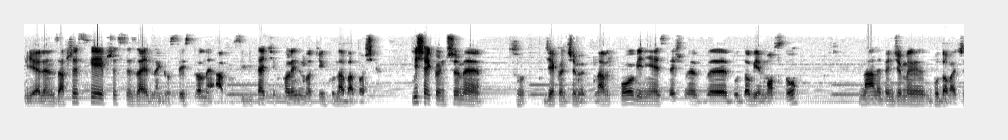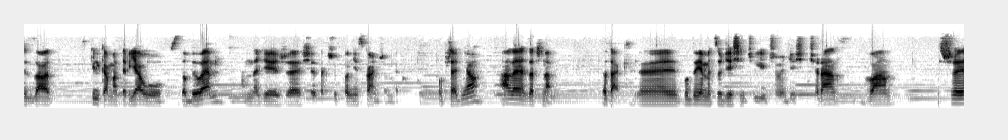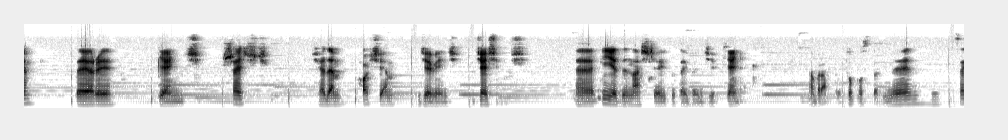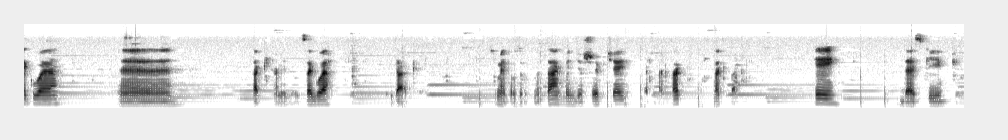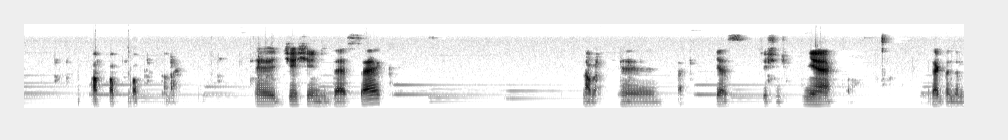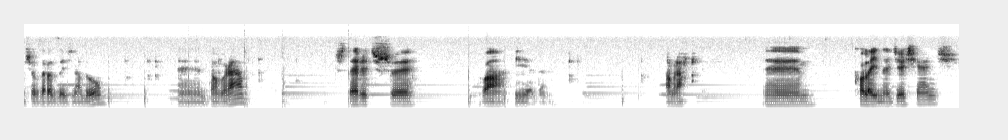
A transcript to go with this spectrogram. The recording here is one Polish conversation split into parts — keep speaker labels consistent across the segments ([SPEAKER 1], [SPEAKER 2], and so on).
[SPEAKER 1] Jeden za wszystkich, wszyscy za jednego. Z tej strony Atos i witajcie w kolejnym odcinku na Batosie. Dzisiaj kończymy, gdzie kończymy? Nawet w połowie nie jesteśmy w budowie mostu, no ale będziemy budować. Za kilka materiałów zdobyłem. Mam nadzieję, że się tak szybko nie skończą jak poprzednio, ale zaczynamy. To tak, yy, budujemy co 10, czyli liczymy 10. Raz, dwa, trzy, cztery, 5, 6, 7, 8, 9, 10 e, i 11 i tutaj będzie pieniek. Dobra, to tu postawimy cegłę. E, tak, kamienną cegłę. I tak. W sumie to zróbmy tak, będzie szybciej. Tak, tak, tak, tak, tak. I deski. Hop, hop, hop. Dobra. Y, 10 desek. Dobra. y, tak. Jest 10. Nie to. I tak będę musiał zaraz zejść na dół. Y, dobra. 4, 3, 2 i 1. Dobra. Kolejne 10.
